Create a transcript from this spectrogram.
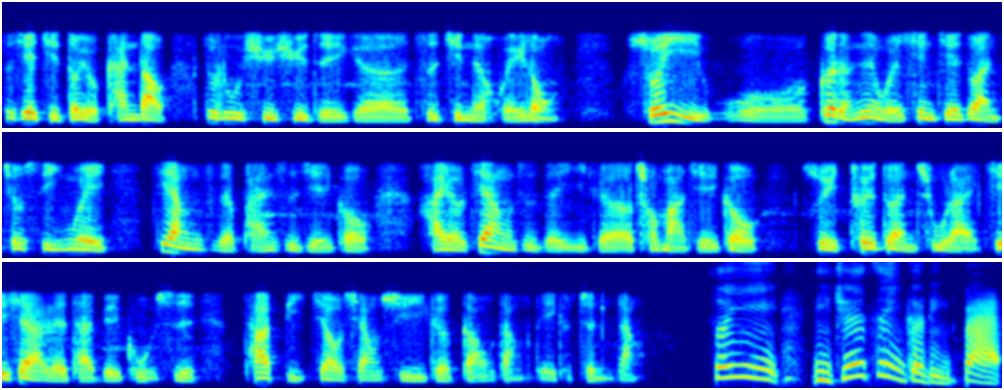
这些其实都有看到陆陆续续的一个资金的回笼，所以我个人认为现阶段就是因为这样子的盘势结构，还有这样子的一个筹码结构，所以推断出来接下来的台北股市它比较像是一个高档的一个震荡。所以你觉得这一个礼拜？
